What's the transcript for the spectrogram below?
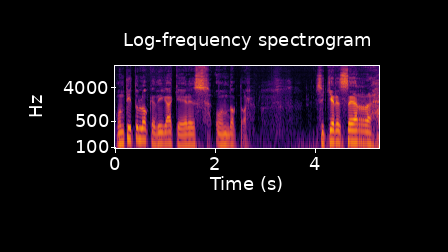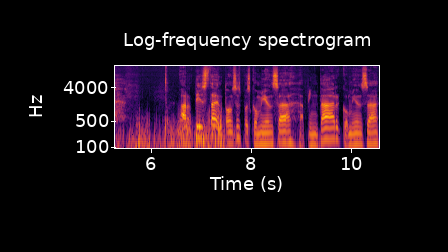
un título que diga que eres un doctor. Si quieres ser artista, entonces pues comienza a pintar, comienza a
